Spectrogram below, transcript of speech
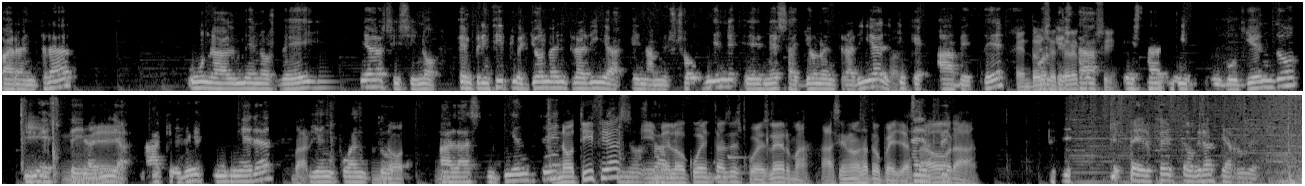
para entrar, una al menos de ellas y si no. En principio yo no entraría en Amersfoort, en esa yo no entraría, el ticket ABC, porque está, está, distribuyendo y, esperaría a que definiera y en cuanto a la siguiente... Noticias y me lo cuentas después, Lerma, así no nos atropellas. Hasta ahora. Perfecto, gracias Rubén.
